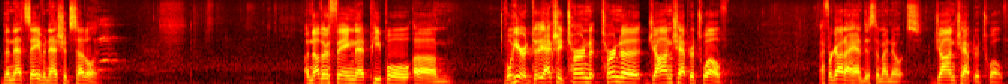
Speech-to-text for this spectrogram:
then that's saved, and that should settle it. Another thing that people, um, well, here, actually turn, turn to John chapter 12. I forgot I had this in my notes. John chapter 12.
